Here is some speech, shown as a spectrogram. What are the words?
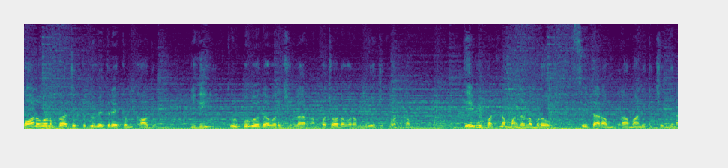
పోలవరం ప్రాజెక్టుకు వ్యతిరేకం కాదు. ఇది తూర్పుగోదావరి జిల్లా రంపచోడవరం నియోజకవర్గం. దేవీపట్నం మండలంలో సీతారాం గ్రామానికి చెందిన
